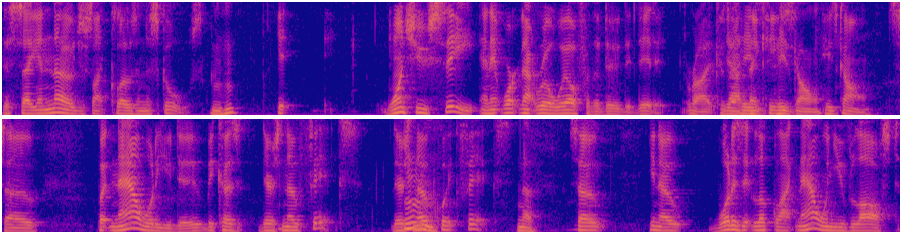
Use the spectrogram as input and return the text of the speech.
the saying no, just like closing the schools. Mm-hmm. It once you see and it worked out real well for the dude that did it. Right. because Yeah, I he's- think he's, he's gone. He's gone. So, but now what do you do? Because there's no fix. There's no quick fix. No. So, you know, what does it look like now when you've lost?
